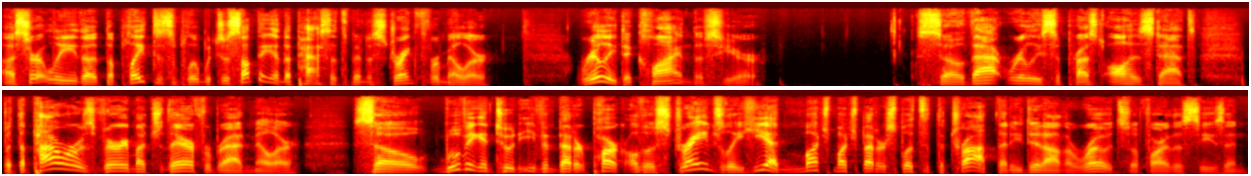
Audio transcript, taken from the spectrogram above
Uh, certainly, the the plate discipline, which is something in the past that's been a strength for Miller, really declined this year. So that really suppressed all his stats. But the power was very much there for Brad Miller. So moving into an even better park, although strangely, he had much, much better splits at the Trop than he did on the road so far this season.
